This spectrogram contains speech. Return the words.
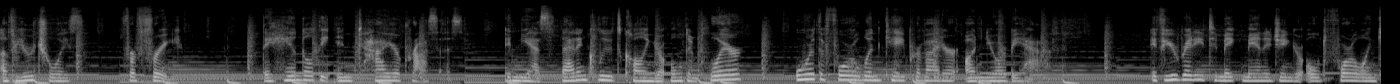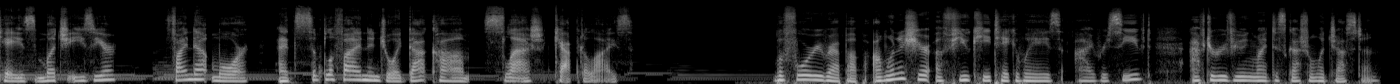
of your choice for free. They handle the entire process. And yes, that includes calling your old employer or the 401k provider on your behalf. If you're ready to make managing your old 401ks much easier, find out more at simplifyandenjoy.com slash capitalize. Before we wrap up, I want to share a few key takeaways I received after reviewing my discussion with Justin.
